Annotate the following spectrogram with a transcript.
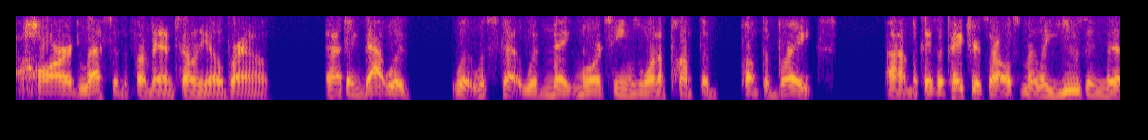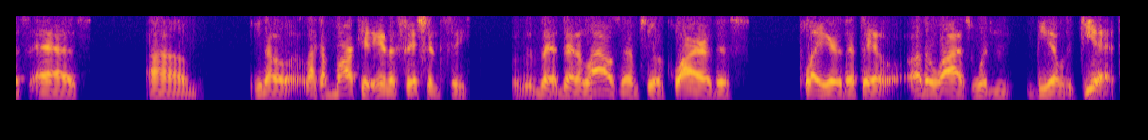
a hard lesson from Antonio Brown, and I think that would would would, would make more teams want to pump the pump the brakes uh, because the Patriots are ultimately using this as um, you know like a market inefficiency that that allows them to acquire this player that they otherwise wouldn't be able to get.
